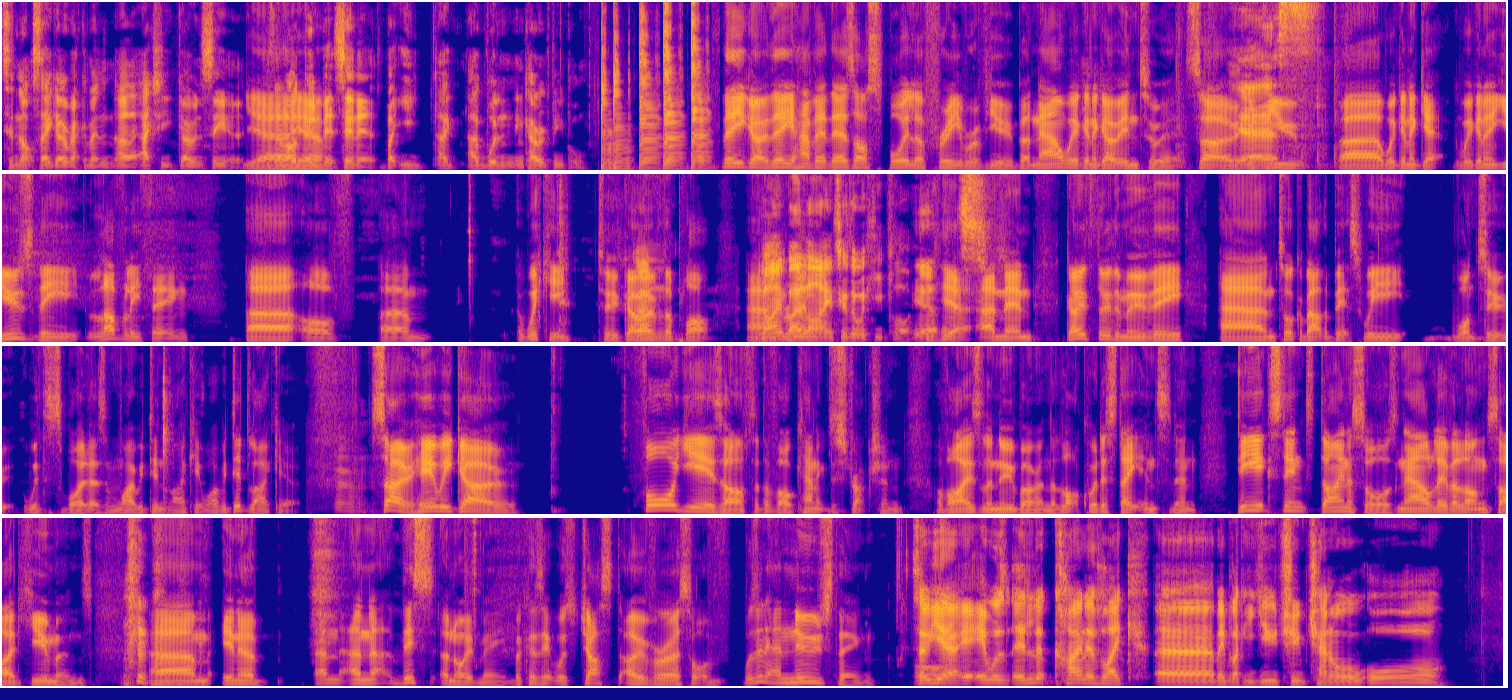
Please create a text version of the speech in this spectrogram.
to not say go recommend. Uh, actually, go and see it. Yeah, there are yeah. good bits in it, but you, I, I wouldn't encourage people. There you go. There you have it. There's our spoiler-free review. But now we're going to go into it. So if you uh, we're gonna get we're gonna use the lovely thing uh, of um, wiki to go over Um, the plot and line by remember- line to the wiki plot. Yeah, yeah, that's- and then go through the movie and talk about the bits we want to with spoilers and why we didn't like it, why we did like it. Mm. So here we go. Four years after the volcanic destruction of Isla Nublar and the Lockwood Estate incident, de-extinct dinosaurs now live alongside humans. Um, in a and and uh, this annoyed me because it was just over a sort of wasn't it a news thing? So Or- yeah, it, it was. It looked kind of like uh maybe like a YouTube channel or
